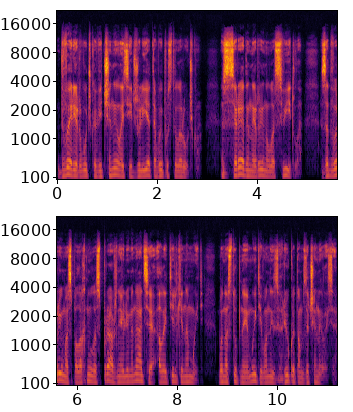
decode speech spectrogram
Двері рвучко відчинились, і Джульєта випустила ручку. Зсередини ринуло світло. За дверима спалахнула справжня ілюмінація, але тільки на мить, бо наступної миті вони з грюкотом зачинилися.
